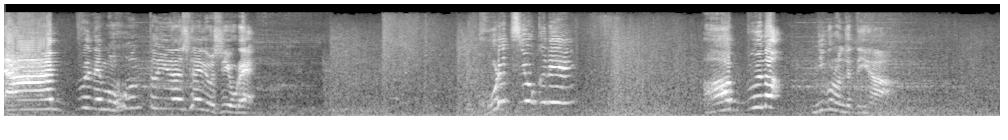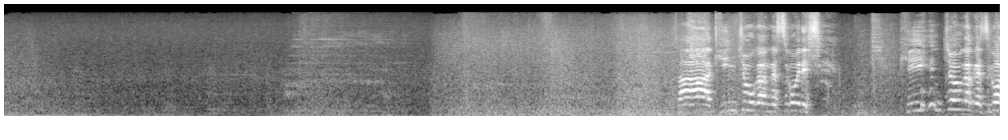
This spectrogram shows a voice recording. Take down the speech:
あーぶねもう本当に油断しないでほしい俺。これ強くね？あっぶな！2個飲んじゃっていいな。さあ緊張感がすごいです。緊張感がすごい。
